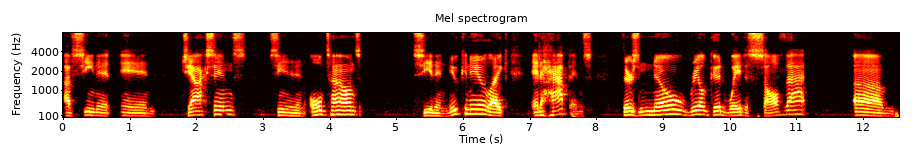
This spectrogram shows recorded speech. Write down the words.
I've seen it in Jackson's. Seen it in Old Towns. See it in NuCanoe. Like it happens. There's no real good way to solve that. Um,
